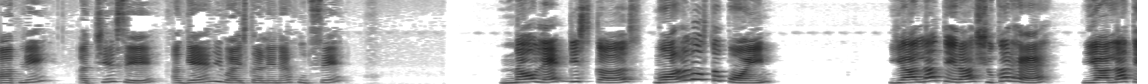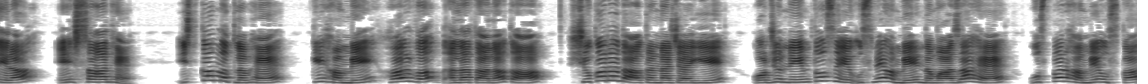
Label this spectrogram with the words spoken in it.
आपने अच्छे से अगेन रिवाइज कर लेना है खुद से। Now let discuss moral of the point याला तेरा शुक्र है, याला तेरा एहसान है। इसका मतलब है कि हमें हर वक्त अल्लाह ताला का शुक्र अदा करना चाहिए और जो नेमतों से उसने हमें नवाजा है, उस पर हमें उसका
